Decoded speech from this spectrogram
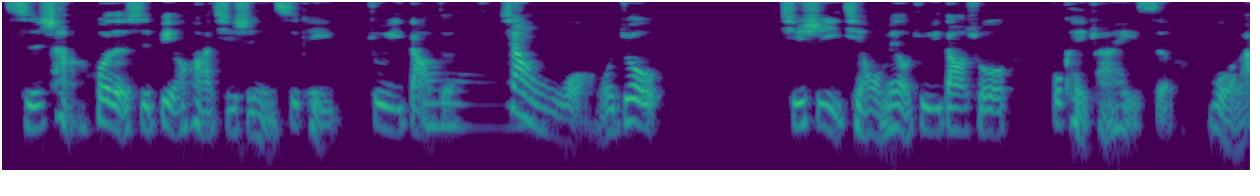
磁场或者是变化，其实你是可以注意到的。嗯、像我，我就其实以前我没有注意到说不可以穿黑色，我啦，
